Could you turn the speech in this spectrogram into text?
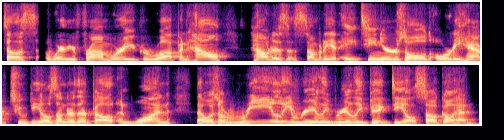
Tell us where you're from, where you grew up, and how how does somebody at 18 years old already have two deals under their belt and one that was a really, really, really big deal? So go ahead.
